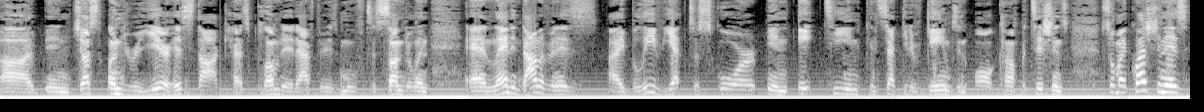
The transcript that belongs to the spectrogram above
uh, in just under a year, his stock has plummeted after his move to Sunderland. And Landon Donovan is, I believe, yet to score in 18 consecutive games in all competitions. So my question is,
